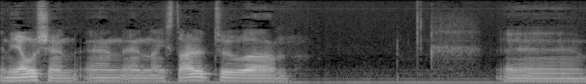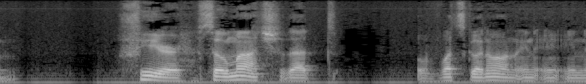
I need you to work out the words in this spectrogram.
in the ocean, and and I started to um, uh, fear so much that of what's going on in in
